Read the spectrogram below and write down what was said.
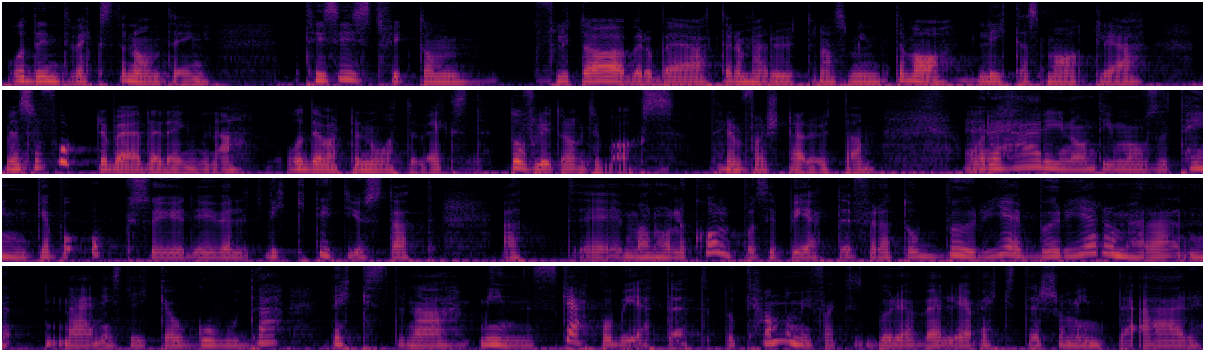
och det inte växte någonting. Till sist fick de flytta över och börja äta de här rutorna som inte var lika smakliga. Men så fort det började regna och det vart en återväxt, då flyttade de tillbaks till den första rutan. Och det här är ju någonting man måste tänka på också. Det är väldigt viktigt just att, att eh, man håller koll på sitt bete för att då börjar, börjar de här näringsrika och goda växterna minska på betet. Då kan de ju faktiskt börja välja växter som inte är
